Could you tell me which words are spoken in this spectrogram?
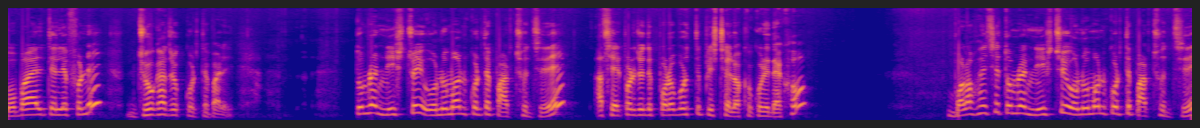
মোবাইল টেলিফোনে যোগাযোগ করতে পারে। তোমরা নিশ্চয়ই অনুমান করতে পারছ যে আচ্ছা এরপর যদি পরবর্তী পৃষ্ঠায় লক্ষ্য করে, দেখো। বলা হয়েছে, তোমরা নিশ্চয়ই অনুমান করতে পারছ যে,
